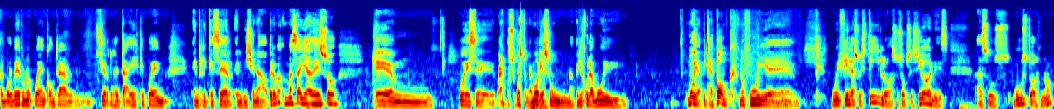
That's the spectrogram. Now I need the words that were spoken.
al volver uno puede encontrar ciertos detalles que pueden enriquecer el visionado. Pero más allá de eso, eh, pues, eh, bueno, por supuesto, Memoria es una película muy, muy a Pichat Punk, ¿no? muy, eh, muy fiel a su estilo, a sus obsesiones, a sus gustos, ¿no?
